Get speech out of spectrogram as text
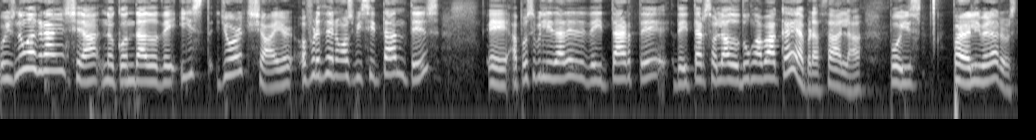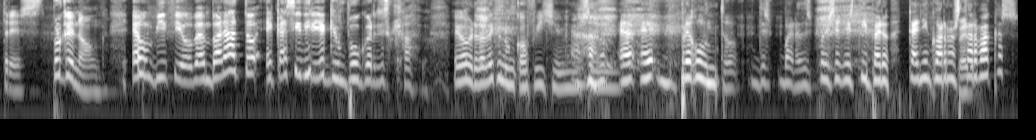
Pois nunha granxa no condado de East Yorkshire ofreceron aos visitantes eh, a posibilidade de deitarte, deitarse ao lado dunha vaca e abrazala. Pois para liberar o estrés. Por que non? É un vicio ben barato e casi diría que un pouco arriscado. É a verdade que nunca o fixen. Non sei. Eh, eh, pregunto, des, bueno, despois segues ti, pero teñen cornos Pero- vacas?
